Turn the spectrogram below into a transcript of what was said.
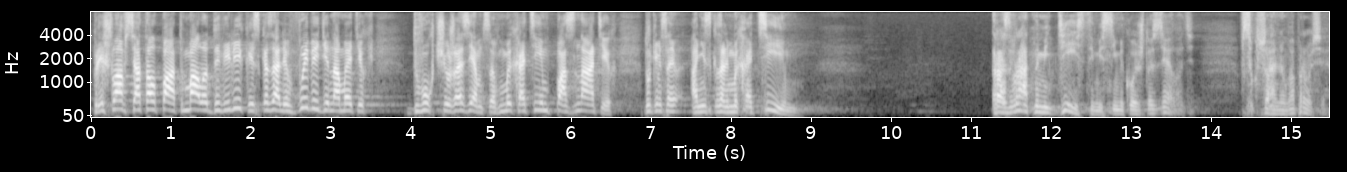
пришла вся толпа от мала до велика и сказали, выведи нам этих двух чужеземцев, мы хотим познать их. Другими словами, они сказали, мы хотим развратными действиями с ними кое-что сделать в сексуальном вопросе.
